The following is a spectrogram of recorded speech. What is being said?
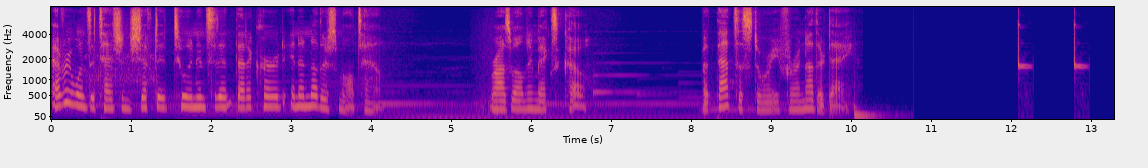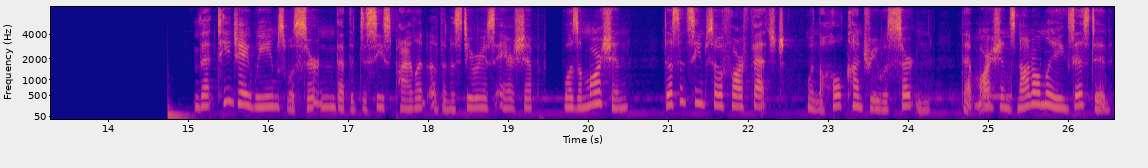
everyone's attention shifted to an incident that occurred in another small town Roswell, New Mexico. But that's a story for another day. That D.J. Weems was certain that the deceased pilot of the mysterious airship was a Martian doesn't seem so far fetched when the whole country was certain that Martians not only existed,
